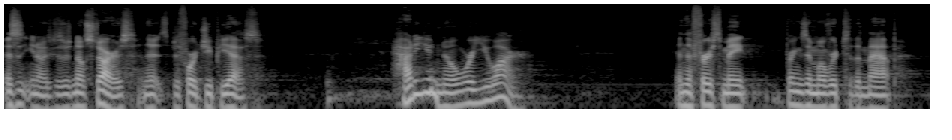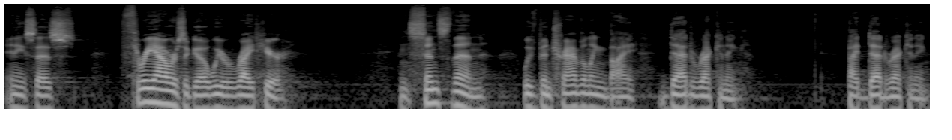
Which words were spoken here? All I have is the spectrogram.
This is, you know, because there's no stars and it's before GPS. How do you know where you are? And the first mate brings him over to the map and he says, Three hours ago, we were right here. And since then, we've been traveling by dead reckoning. By dead reckoning.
